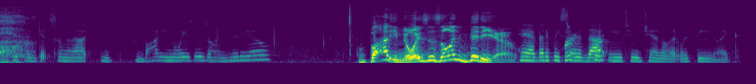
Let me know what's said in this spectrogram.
See if we get some of that body noises on video. Body noises on video. Hey, I bet if we started that YouTube channel, it would be like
